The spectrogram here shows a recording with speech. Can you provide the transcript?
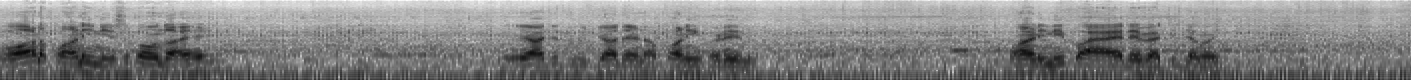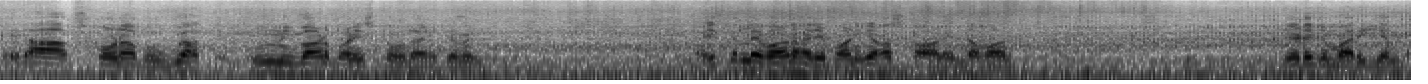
ਵਾਣ ਪਾਣੀ ਨਹੀਂ ਸੁਕਾਉਂਦਾ ਇਹ। ਇਹ ਅੱਜ ਦੂਜਾ ਦਿਨ ਆ, ਪਾਣੀ ਖੜੇ ਨੂੰ। ਪਾਣੀ ਨਹੀਂ ਪਾਇਆ ਇਹਦੇ ਵਿੱਚ ਜਮਾਂ ਇਹਦਾ ਆਪ ਸੁਕਾਉਣਾ ਪਊਗਾ ਤੇ ਉਹ ਨਹੀਂ ਵਾਣ ਪਾਣੀ ਸੁਕਾਉਂਦਾ ਇਹ ਜਮਾਂ ਇਧਰਲੇ ਵਾਣ ਹਜੇ ਪਾਣੀ ਆ ਸੁਕਾ ਲੈਂਦਾ ਵਾਣ ਜਿਹੜੇ ਚ ਮਾਰੀ ਜਾਂਦਾ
